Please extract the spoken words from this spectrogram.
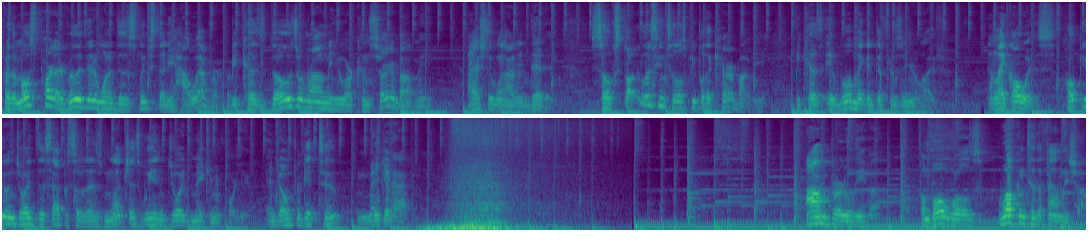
For the most part, I really didn't want to do the sleep study. However, because those around me who are concerned about me, I actually went out and did it. So start listening to those people that care about you because it will make a difference in your life. And like always, hope you enjoyed this episode as much as we enjoyed making it for you. And don't forget to make it happen. I'm Bert Oliva from Bold Worlds. Welcome to the Family Show.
